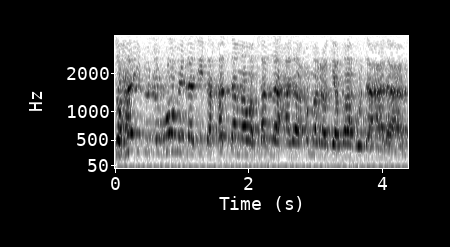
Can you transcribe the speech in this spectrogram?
صهيب الرومي الذي تقدم وصلى على عمر رضي الله تعالى عنه.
